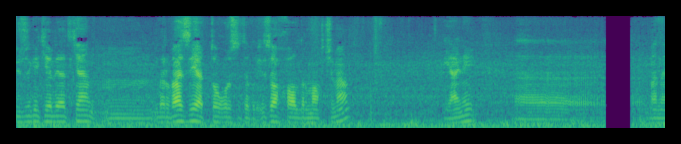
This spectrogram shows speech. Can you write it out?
yuzaga kelayotgan mm, bir vaziyat to'g'risida bir izoh qoldirmoqchiman. Ya'ni e, mana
